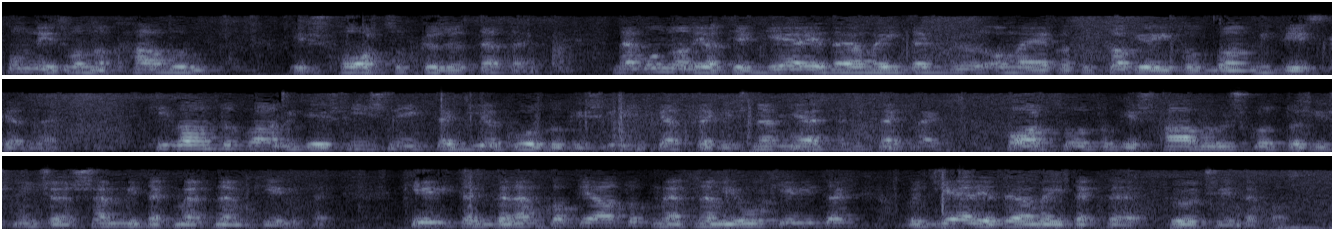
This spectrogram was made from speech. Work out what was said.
Honnét vannak háborúk és harcok közöttetek? Nem onnan jöttek gerjedelmeitekből, amelyek a ti tagjaitokban vitézkednek. Kívántok valamit, és nincs néktek, gyilkoltok és irigykedtek, és nem nyerhetitek meg, harcoltok és háborúskodtok, és nincsen semmitek, mert nem kéritek. Kéritek, de nem kapjátok, mert nem jól kéritek, hogy gyerjedelmeitekre költsétek azt.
